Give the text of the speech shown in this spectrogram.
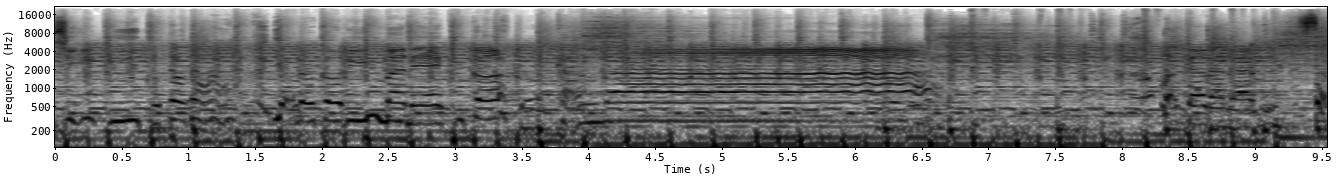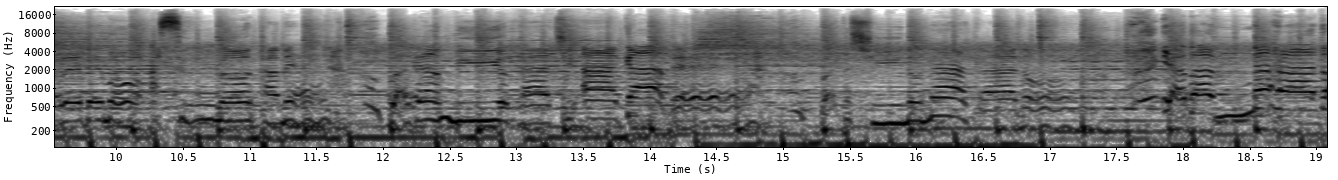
ことが喜び招くことから分からないそれでも明日のため我が身を立ち上がれ。私の中の野蛮な波動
